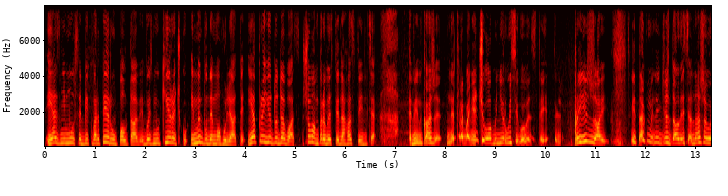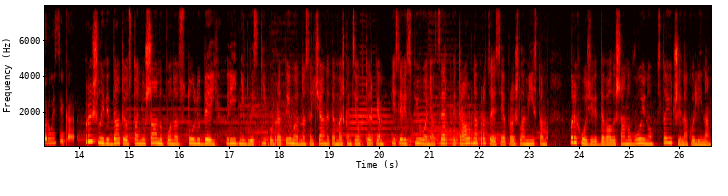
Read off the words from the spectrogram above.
Я зніму собі квартиру у Полтаві, візьму кірочку, і ми будемо гуляти. Я приїду до вас. Що вам привезти на гостинця? Він каже: не треба нічого мені Русіку везти. Приїжджай. І так ми не діждалися нашого Русіка. Прийшли віддати останню шану понад 100 людей – рідні, близькі, побратими, односельчани та мешканці Охтирки. Після відспівування в церкві траурна процесія пройшла містом. Перехожі віддавали шану воїну, стаючи на коліна.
